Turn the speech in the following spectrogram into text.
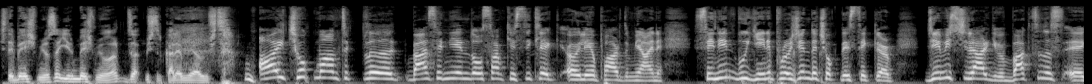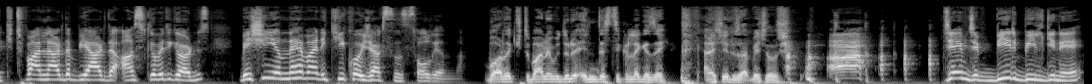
işte 5 milyonsa 25 milyon olarak düzeltmiştir kalemle yazmıştır. Ay çok mantıklı. Ben senin yerinde olsam kesinlikle öyle yapardım yani. Senin bu yeni projeni de çok destekliyorum. Cem İşçiler gibi baktınız e, kütüphanelerde bir yerde ansiklopedi gördünüz. Beşin yanına hemen ikiyi koyacaksınız sol yanına. Bu arada kütüphane müdürü elinde stickerla gezey. Her şeyi düzeltmeye çalışıyor. Cemciğim bir bilgini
